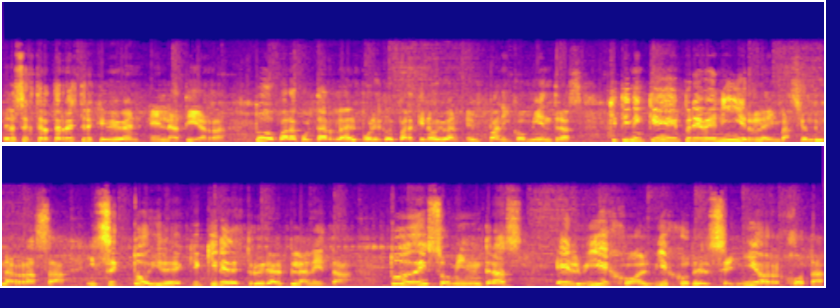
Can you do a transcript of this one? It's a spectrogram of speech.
de los extraterrestres que viven en la Tierra. Todo para ocultarla del público y para que no vivan en pánico, mientras que tienen que prevenir la invasión de una raza insectoide que quiere destruir al planeta. Todo eso mientras el viejo, al viejo del señor J,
